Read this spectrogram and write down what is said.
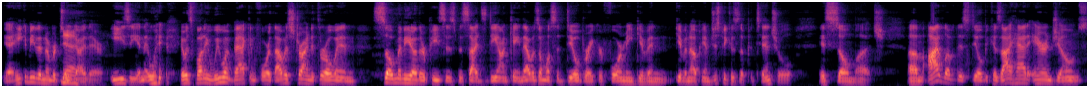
yeah, he could be the number two Yeah. guy there, easy. And it it was funny. We went back and forth. I was trying to throw in so many other pieces besides Deon Cain. That was almost a deal breaker for me, given giving up him, just because the potential is so much. Um, I love this deal because I had Aaron Jones,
